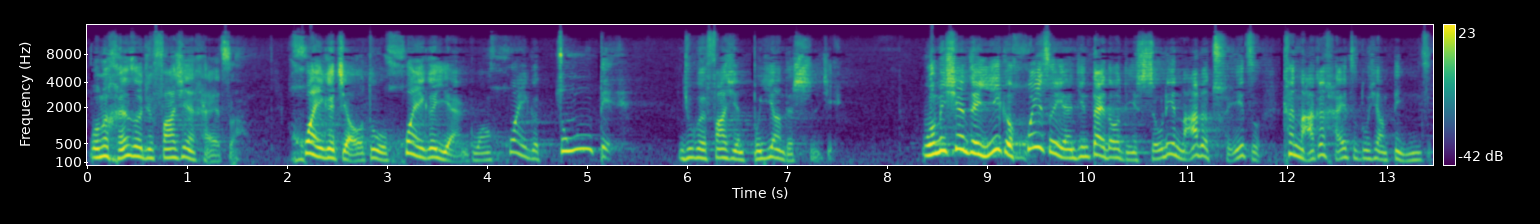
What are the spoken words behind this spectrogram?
我们很少去发现孩子。换一个角度，换一个眼光，换一个终点，你就会发现不一样的世界。我们现在一个灰色眼镜戴到底，手里拿着锤子，看哪个孩子都像钉子。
